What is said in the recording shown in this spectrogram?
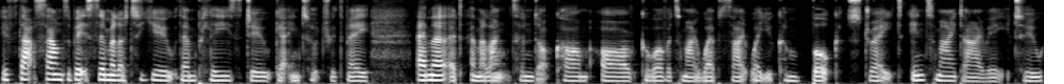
If that sounds a bit similar to you, then please do get in touch with me, emma at emmalangton.com, or go over to my website where you can book straight into my diary to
